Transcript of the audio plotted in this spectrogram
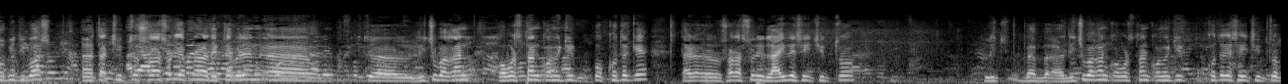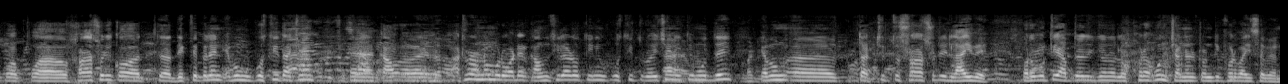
নবী দিবস আহ, তার চিত্র সরাসরি আপনারা দেখতে পেলেন লিচু বাগান কবরস্থান কমিটির পক্ষ থেকে, তার, সরাসরি লাইভে সেই চিত্র, লিচু, বা- বা- বাগান কবরস্থান কমিটির পক্ষ থেকে সেই চিত্র সরাসরি দেখতে পেলেন এবং উপস্থিত আছেন আঠারো নম্বর ওয়ার্ডের কাউন্সিলরও তিনি উপস্থিত রয়েছেন ইতিমধ্যেই এবং তার চিত্র সরাসরি লাইভে পরবর্তী আপনাদের জন্য লক্ষ্য রাখুন channel twenty four by seven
